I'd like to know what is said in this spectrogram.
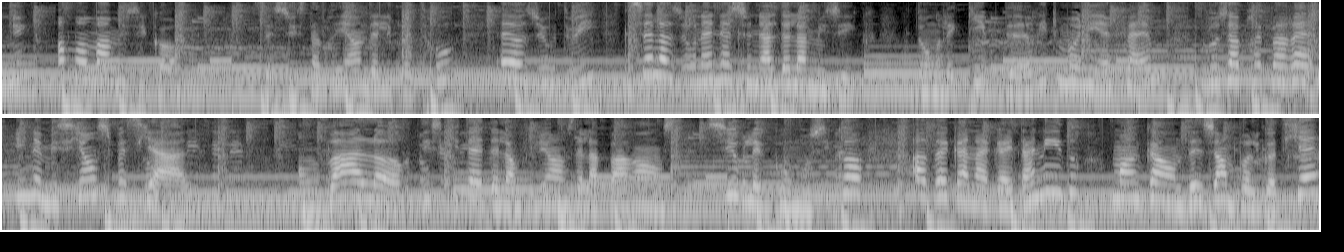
bienvenue au Moment Musical. Je suis Stavrian Delipetrou et aujourd'hui, c'est la journée nationale de la musique, dont l'équipe de Rhythmony FM vous a préparé une émission spéciale. On va alors discuter de l'influence de l'apparence sur les goûts musicaux avec Anna Gaetanidou, manquant de Jean-Paul Gaultier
